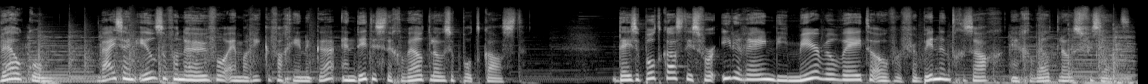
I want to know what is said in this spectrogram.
Welkom. Wij zijn Ilse van de Heuvel en Marieke van Ginneken en dit is de Geweldloze Podcast. Deze podcast is voor iedereen die meer wil weten over verbindend gezag en geweldloos verzet.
